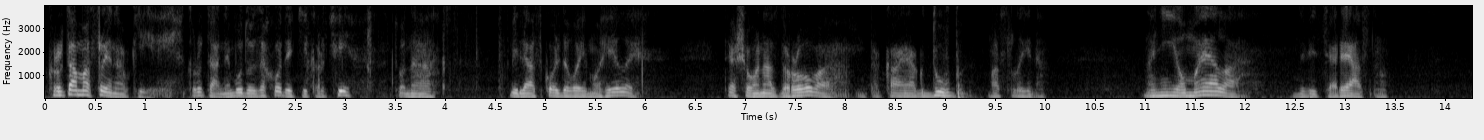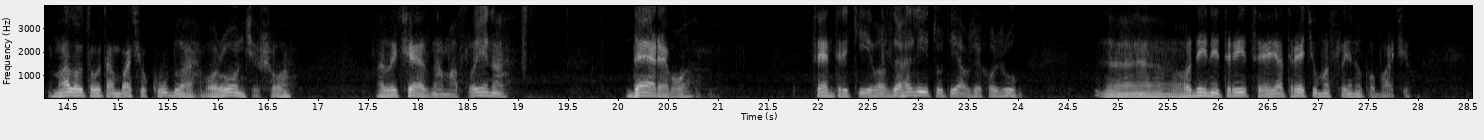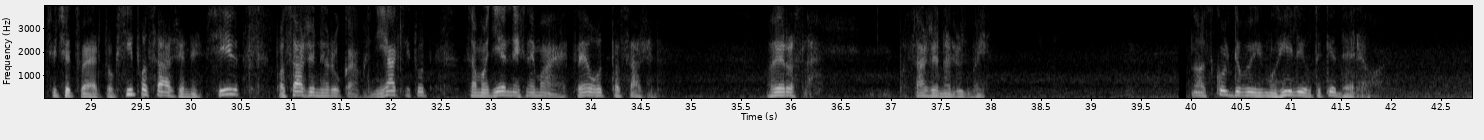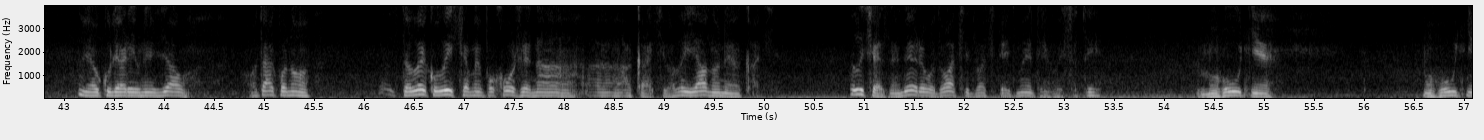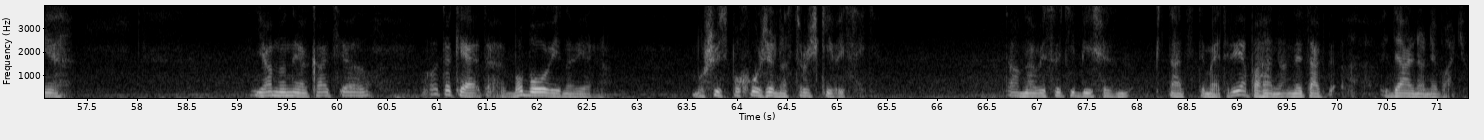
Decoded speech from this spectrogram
Крута маслина в Києві. Крута. Не буду заходити ті корчі, то на біля Аскольдової могили. Те, що вона здорова, така як дуб маслина. На ній омела, дивіться, рясно. І мало того там бачу кубла, ворон чи що. Величезна маслина, дерево. В центрі Києва. Взагалі тут я вже хожу е, години три, це я третю маслину побачив. Чи четверту. Всі посаджені, всі посаджені руками. Ніяких тут самодільних немає. Це от посаджено. Виросла. Посаджена людьми. На Аскольдовій могилі отаке дерево. Ну, я окулярів не взяв. Отак воно здалеку листями похоже на акацію, але явно не акація. Величезне дерево, 20-25 метрів висоти. Могутнє. Могутнє. Явно не акація. Отаке, та, бобові, мабуть. Бо щось похоже на стручки висить. Там на висоті більше 15 метрів. Я погано не так ідеально не бачу.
